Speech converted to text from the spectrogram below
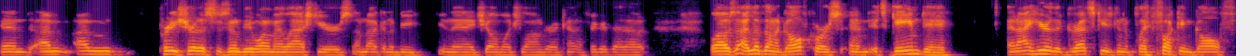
and I'm I'm pretty sure this is going to be one of my last years. I'm not going to be in the NHL much longer. I kind of figured that out. Well, I was I lived on a golf course, and it's game day, and I hear that Gretzky is going to play fucking golf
